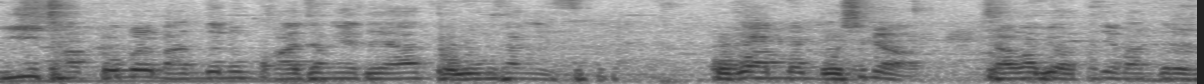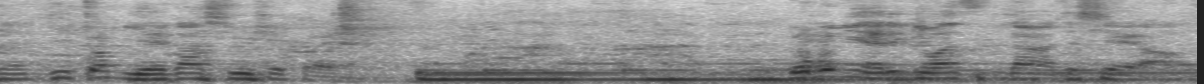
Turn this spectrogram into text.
이 작품을 만드는 과정에 대한 동영상이 있습니다. 그거 한번 보시면 작업이 어떻게 만들어졌는지 좀 이해가 쉬우실 거예요. 요분이 에릭 요한슨이라는 아저씨예요.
